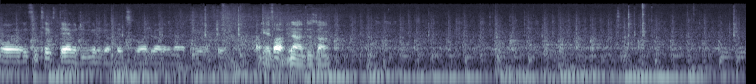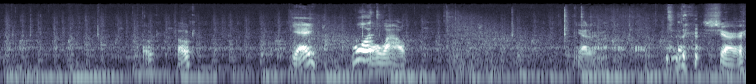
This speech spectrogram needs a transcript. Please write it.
Well, if he takes damage, he's gonna go invincible. I'd rather not deal with it. Oh, Yeah, fuck. no, just on. Poke, poke. Yay. What? Oh wow. You gotta Okay. sure.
